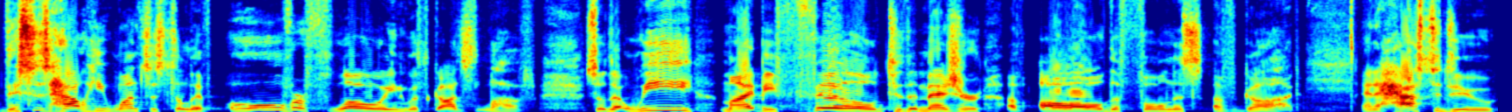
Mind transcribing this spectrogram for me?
this is how he wants us to live, overflowing with God's love, so that we might be filled to the measure of all the fullness of God. And it has to do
